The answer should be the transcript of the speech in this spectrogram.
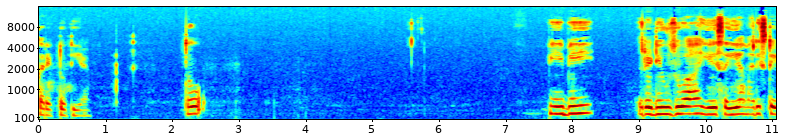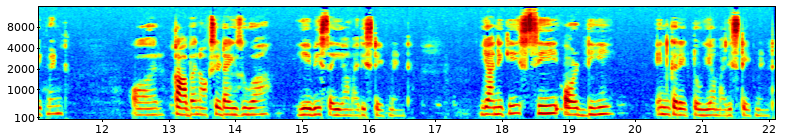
करेक्ट होती है? तो पी बी रिड्यूस हुआ, ये सही है हमारी स्टेटमेंट और कार्बन ऑक्सीडाइज हुआ, ये भी सही है हमारी स्टेटमेंट यानी कि सी और डी इनकरेक्ट होगी हमारी स्टेटमेंट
